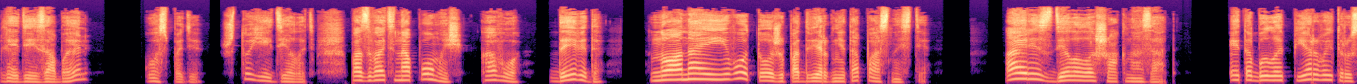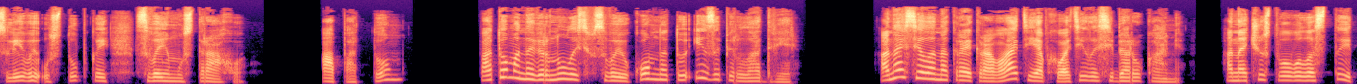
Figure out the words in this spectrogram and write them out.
Леди Изабель? Господи, что ей делать? Позвать на помощь? Кого? Дэвида? но она и его тоже подвергнет опасности. Айрис сделала шаг назад. Это было первой трусливой уступкой своему страху. А потом... Потом она вернулась в свою комнату и заперла дверь. Она села на край кровати и обхватила себя руками. Она чувствовала стыд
